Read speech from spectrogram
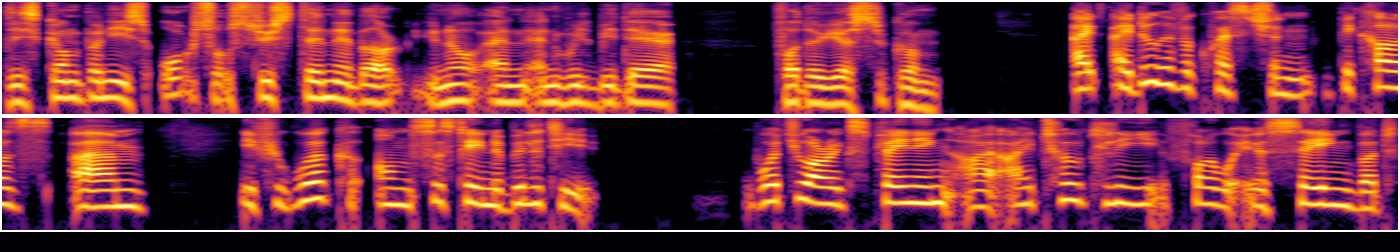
this company is also sustainable, you know, and, and will be there for the years to come. I, I do have a question because um, if you work on sustainability, what you are explaining, I, I totally follow what you're saying, but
